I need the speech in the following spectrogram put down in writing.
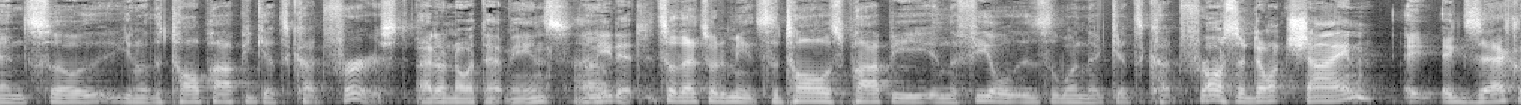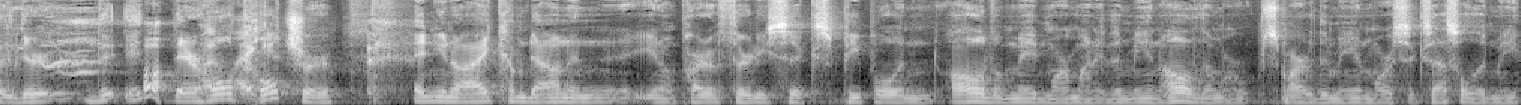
and so you know the tall poppy gets cut first. I don't know what that means. I need it. So that's what it means. The tallest poppy in the field is the one that gets cut first. Oh, so don't shine. Exactly. Their the, it- Oh, their whole like it. culture, and you know, I come down and you know, part of thirty six people, and all of them made more money than me, and all of them were smarter than me and more successful than me.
